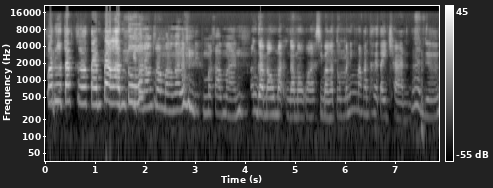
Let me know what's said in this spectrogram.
waduh tak ketempelan tuh. kita nongkrong malam-malam di pemakaman Enggak mau ma- enggak mau ngasih banget tuh. Mending makan tahe taichan. Aduh,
